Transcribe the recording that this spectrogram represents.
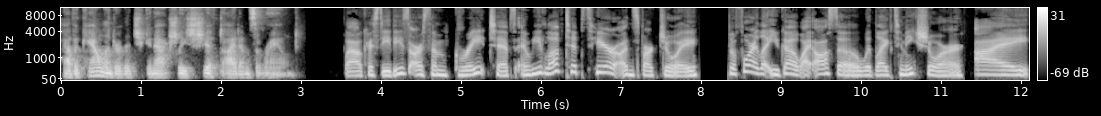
have a calendar that you can actually shift items around. Wow, Kristi, these are some great tips. And we love tips here on Spark Joy. before I let you go, I also would like to make sure I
